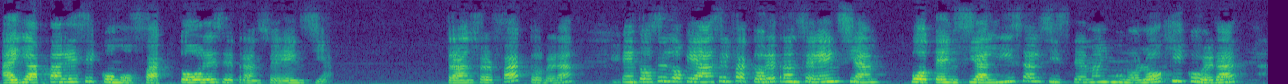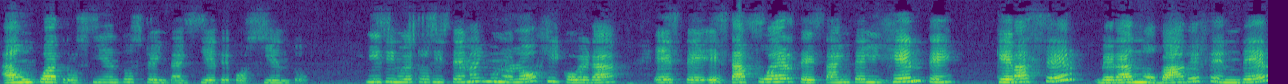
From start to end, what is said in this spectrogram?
Ahí aparece como factores de transferencia. Transfer factor, ¿verdad? Entonces lo que hace el factor de transferencia potencializa el sistema inmunológico, ¿verdad? A un 437%. Y si nuestro sistema inmunológico, ¿verdad? Este, está fuerte, está inteligente, ¿qué va a hacer? ¿Verdad? Nos va a defender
